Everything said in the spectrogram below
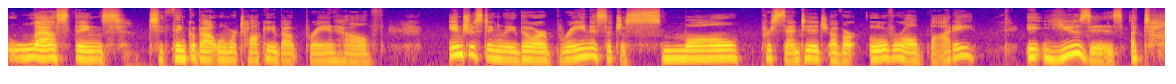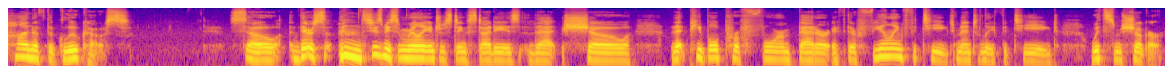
last things to think about when we're talking about brain health. Interestingly, though our brain is such a small percentage of our overall body, it uses a ton of the glucose. So, there's, excuse me, some really interesting studies that show that people perform better if they're feeling fatigued, mentally fatigued, with some sugar.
